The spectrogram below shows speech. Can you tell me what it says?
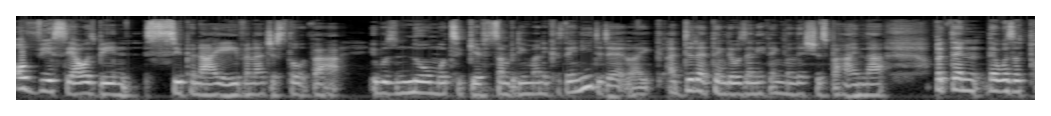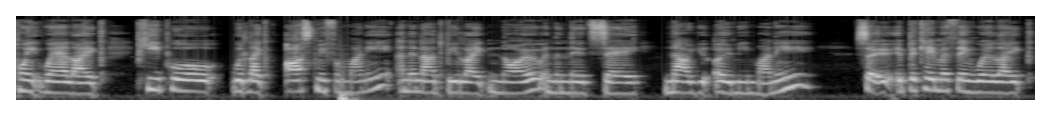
Obviously, I was being super naive and I just thought that it was normal to give somebody money because they needed it. Like, I didn't think there was anything malicious behind that. But then there was a point where like people would like ask me for money and then I'd be like, no. And then they'd say, now you owe me money. So it became a thing where like,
